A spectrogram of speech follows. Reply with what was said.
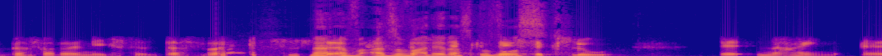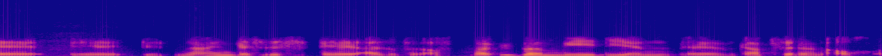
besser der nächste. Das war, das Nein, also war dir das bewusst? Clou. Äh, nein, äh, äh, nein, das ist äh, also auf, bei Übermedien äh, gab es ja dann auch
